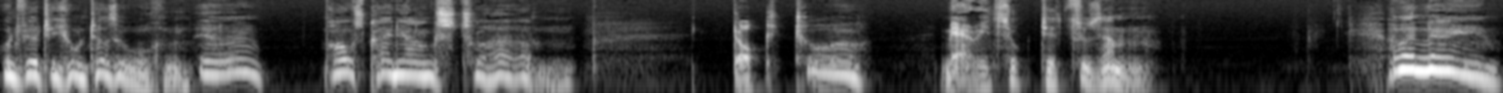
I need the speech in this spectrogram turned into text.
und wird dich untersuchen. Ja, brauchst keine Angst zu haben. Doktor? Mary zuckte zusammen. Aber nein,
